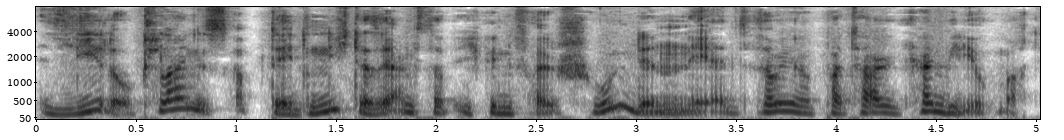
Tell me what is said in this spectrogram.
Lilo, kleines Update. Nicht, dass ihr Angst habt, ich bin verschwunden. Nee, das habe ich ein paar Tage kein Video gemacht.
